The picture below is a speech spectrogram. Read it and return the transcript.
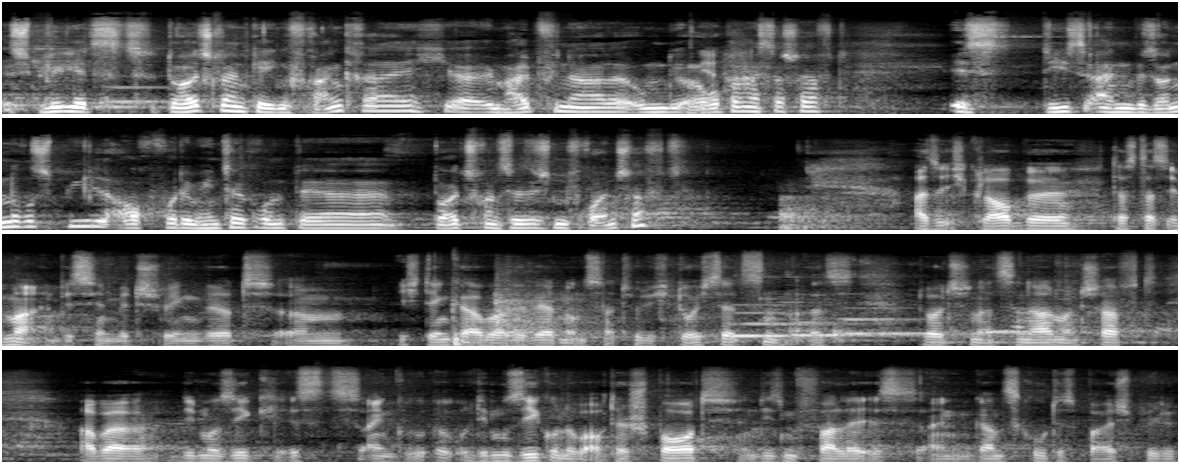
Es spielt jetzt Deutschland gegen Frankreich im Halbfinale um die ja. Europameisterschaft. Ist dies ein besonderes Spiel, auch vor dem Hintergrund der deutsch-französischen Freundschaft? Also ich glaube, dass das immer ein bisschen mitschwingen wird. Ähm, ich denke aber, wir werden uns natürlich durchsetzen als deutsche Nationalmannschaft. Aber die Musik ist ein, die Musik und aber auch der Sport in diesem Falle ist ein ganz gutes Beispiel,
